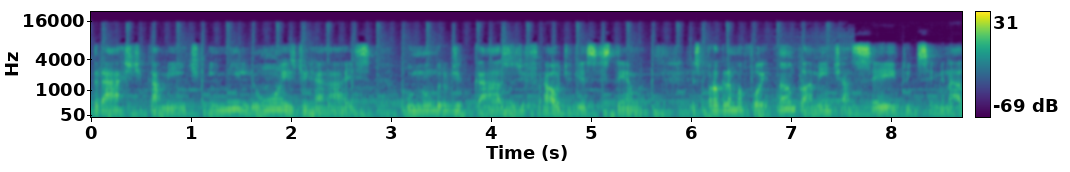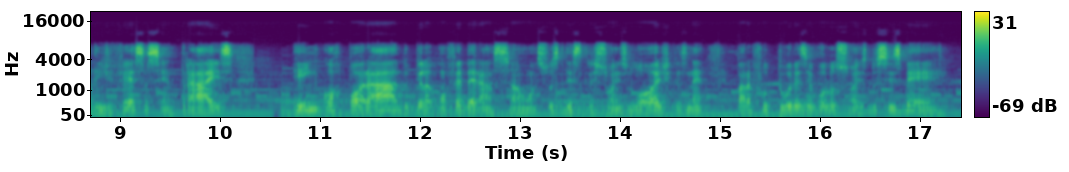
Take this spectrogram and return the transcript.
drasticamente em milhões de reais o número de casos de fraude via sistema. Esse programa foi amplamente aceito e disseminado em diversas centrais e incorporado pela Confederação às suas descrições lógicas né, para futuras evoluções do CISBR.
